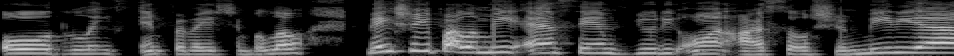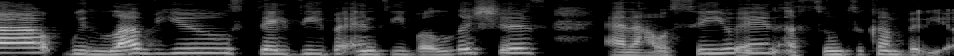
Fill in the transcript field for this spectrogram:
all the links, information below. Make sure you follow me and Sam's Beauty on our social media. We love you. Stay diva and divalicious. And I will see you in a soon to come video.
